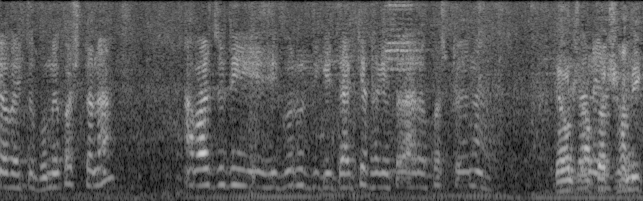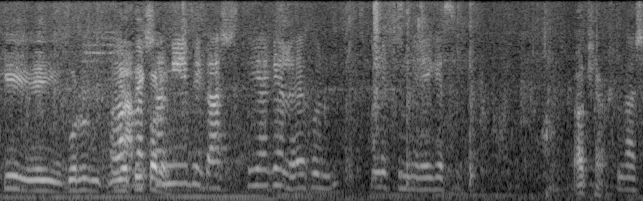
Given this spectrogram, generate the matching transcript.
ব্যবহৃত ঘুমে কষ্ট না। আবার যদি গরুর দিকে জাগিয়ে থাকে তো আরও কষ্ট হয় না। যেমন আপনার স্বামী কি এই গরুর ইয়েতেই করে? স্বামী এই গাছ দিয়ে গেল এখন অনেক সুন্দর হয়ে গেছে। আচ্ছা। গাছ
